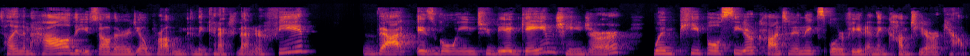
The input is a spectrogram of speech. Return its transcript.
telling them how that you solved their ideal problem, and then connecting that on your feed, that is going to be a game changer when people see your content in the Explore feed and then come to your account.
